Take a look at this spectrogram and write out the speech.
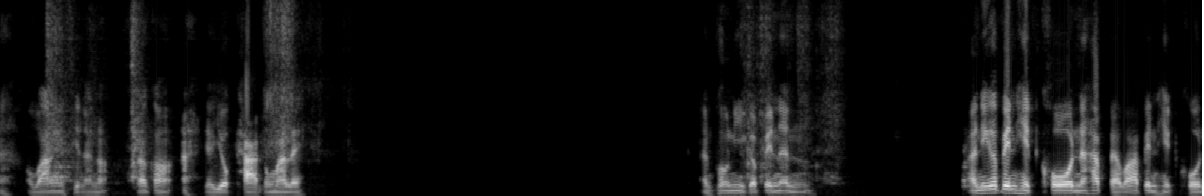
อะเอาวางสิแล้วเนาะแล้วก็อะเดี๋ยวยกถาดลงมาเลย อันพวกนี้ก็เป็นอัน อันนี้ก็เป็นเห็ดโคนนะครับ แต่ว่าเป็นเห็ดโคน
